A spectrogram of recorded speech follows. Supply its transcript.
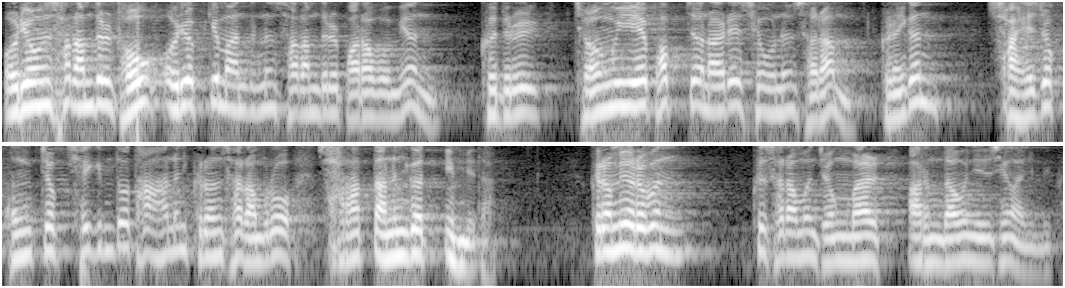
어려운 사람들을 더욱 어렵게 만드는 사람들을 바라보면 그들을 정의의 법전 아래 세우는 사람, 그러니까 사회적 공적 책임도 다하는 그런 사람으로 살았다는 것입니다. 그러면 여러분, 그 사람은 정말 아름다운 인생 아닙니까?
